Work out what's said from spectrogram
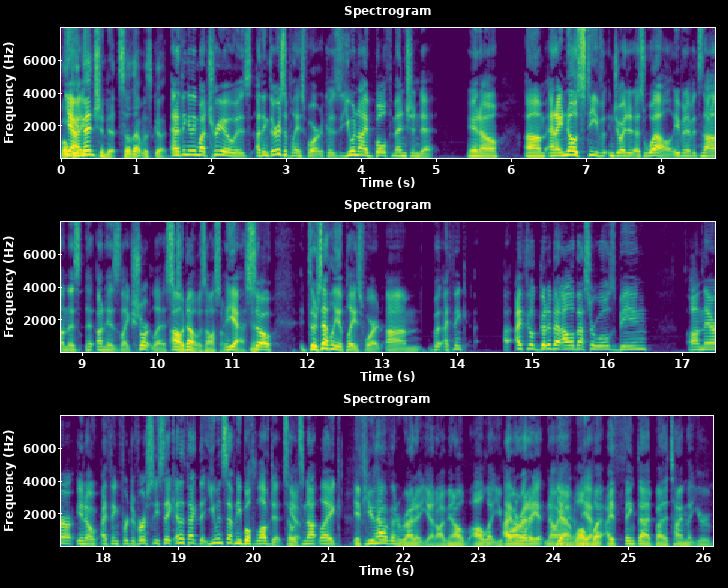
but yeah, we mentioned it, so that was good. And I think the thing about Trio is I think there is a place for it because you and I both mentioned it, you know. Um, and I know Steve enjoyed it as well, even if it's not on this on his like short list. Oh no, it was awesome. yeah. So there's definitely a place for it. Um, but I think I- I feel good about Alabaster Wolves being on there. You know, I think for diversity's sake, and the fact that you and Stephanie both loved it, so Yeah. it's not like If you haven't read it yet, I mean, I'll I'll let you. I haven't borrow read it yet. No, I yeah. haven't. well, Yeah. Mm-hmm. but I think that by the time that you're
